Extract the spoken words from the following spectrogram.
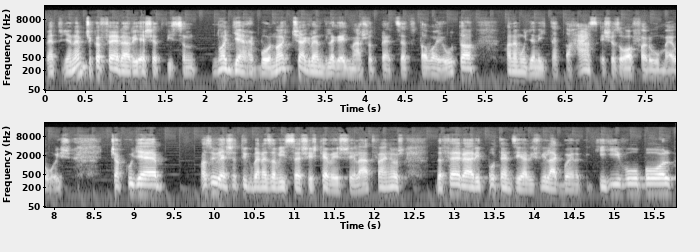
Mert ugye nem csak a Ferrari esett vissza nagyjából nagyságrendileg egy másodpercet tavaly óta, hanem ugyanígy tett a ház és az Alfa Romeo is. Csak ugye az ő esetükben ez a visszaesés kevéssé látványos, de Ferrari potenciális világbajnoki kihívóból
